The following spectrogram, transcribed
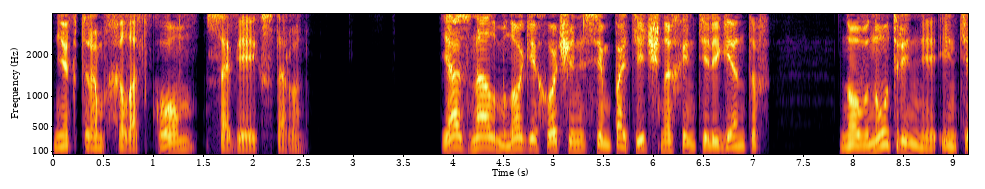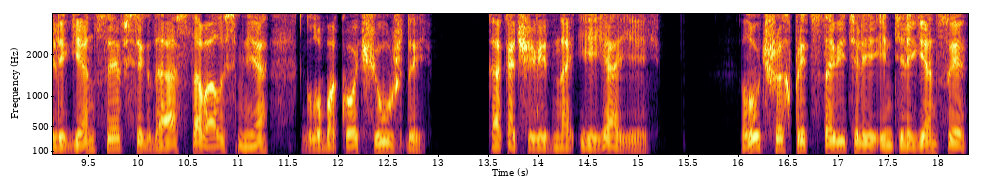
некоторым холодком с обеих сторон. Я знал многих очень симпатичных интеллигентов, но внутренняя интеллигенция всегда оставалась мне глубоко чуждой, как, очевидно, и я ей. Лучших представителей интеллигенции,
